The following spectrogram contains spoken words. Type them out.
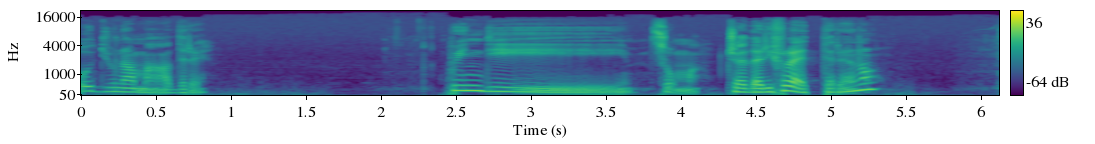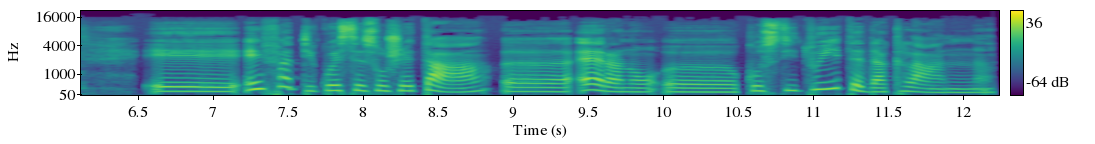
o di una madre. Quindi, insomma, c'è da riflettere, no? E, e infatti queste società eh, erano eh, costituite da clan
